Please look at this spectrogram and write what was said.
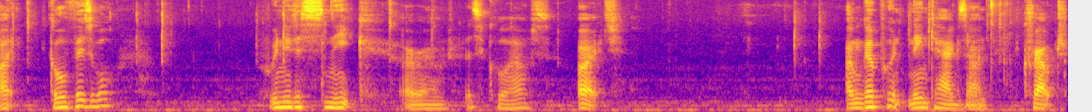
Alright, go visible. We need to sneak around. That's a cool house. Alright. I'm gonna put name tags on. Crouch.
